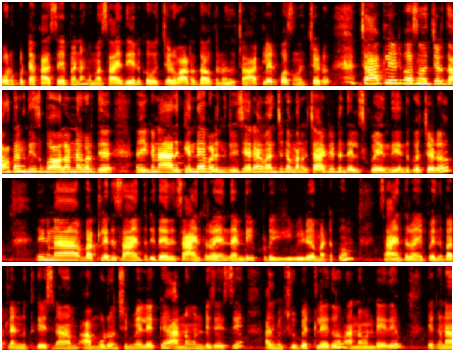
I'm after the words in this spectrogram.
పడుకుంటా కాసేపు అయినా ఇంక మా సాయి దేనికో వచ్చాడు వాటర్ తాగుతున్నాడు. చాక్లెట్ కోసం వచ్చాడు చాక్లెట్ కోసం వచ్చాడు. దొంగతనం తీసుకుపోవాలన్నా కూడా ఇక నా అది కిందే పడింది చూసారా మంచిగా మనకు చాక్లెట్ అని తెలిసిపోయింది ఎందుకు వచ్చాడు? ఇక నా బట్టలు అయితే సాయంత్రం ఇదే సాయంత్రం అయిందండి. ఇప్పుడు ఈ వీడియో మటుకు సాయంత్రం అయిపోయింది బట్టలన్నీ ఉతికేసిన ఆ మూడు చిమ్మేలేకే అన్నం వండేసేసి అది మీకు చూపెట్టలేదు అన్నం వండేది. ఇక నా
